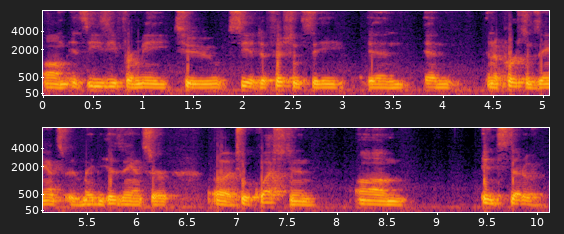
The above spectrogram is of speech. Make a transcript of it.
um, it's easy for me to see a deficiency in in, in a person's answer, maybe his answer uh, to a question, um, instead of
